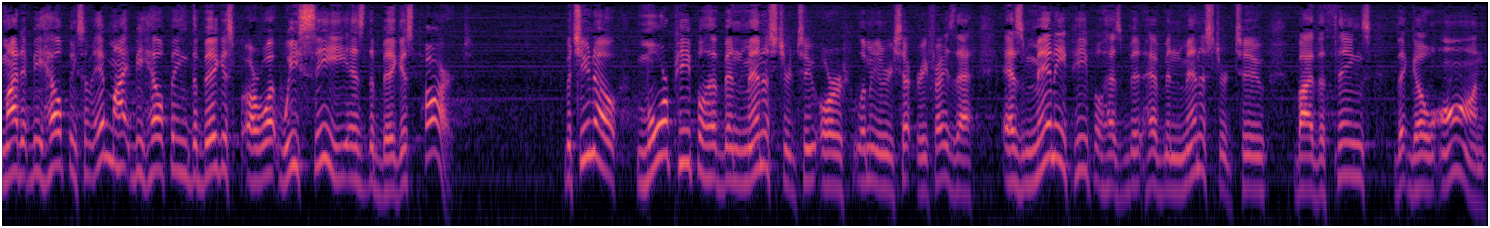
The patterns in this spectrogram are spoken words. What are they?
might it be helping some, it might be helping the biggest, or what we see as the biggest part. But you know, more people have been ministered to, or let me rephrase that, as many people has been, have been ministered to by the things that go on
